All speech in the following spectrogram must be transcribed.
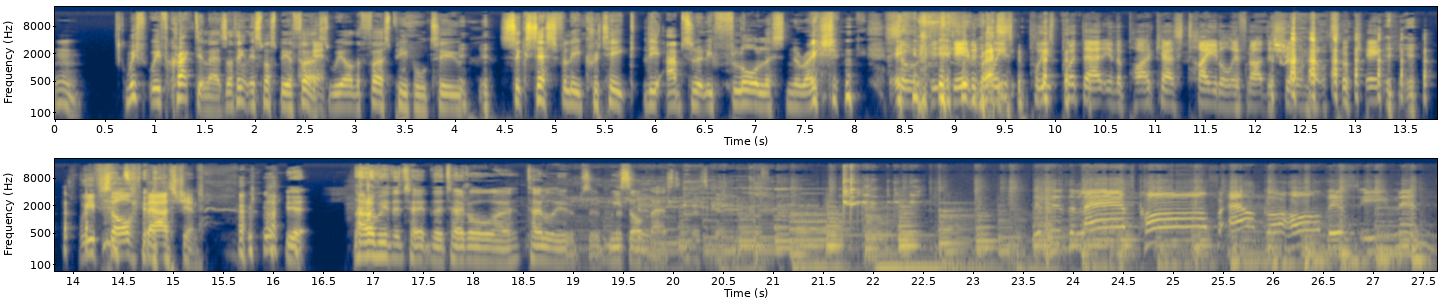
Mm. We've we've cracked it, lads. I think this must be a first. Okay. We are the first people to successfully critique the absolutely flawless narration. So, in- David, in please please put that in the podcast title, if not the show notes. Okay, we've solved Bastion. yeah. That'll be the ti- the title uh, title of the episode. We That's solved good. Bastion. That's good. Call for alcohol this evening.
